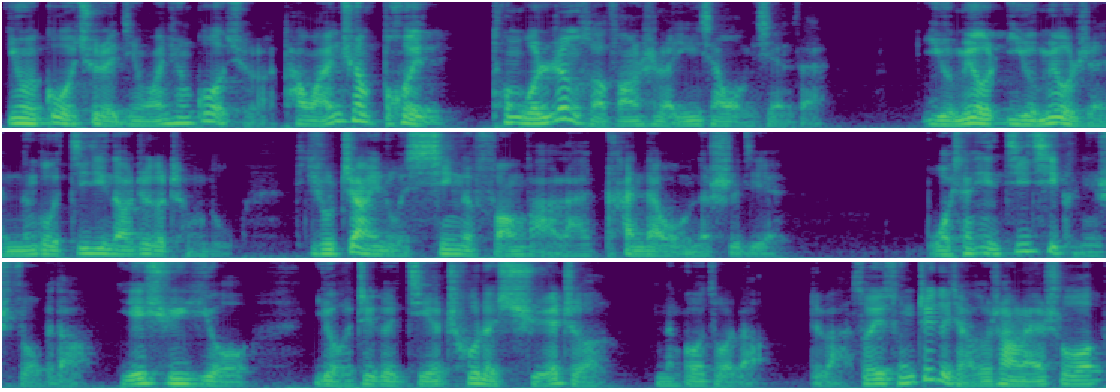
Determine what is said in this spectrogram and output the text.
因为过去了已经完全过去了，它完全不会通过任何方式来影响我们现在。有没有有没有人能够激进到这个程度，提出这样一种新的方法来看待我们的世界？我相信机器肯定是做不到，也许有有这个杰出的学者能够做到。对吧？所以从这个角度上来说，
